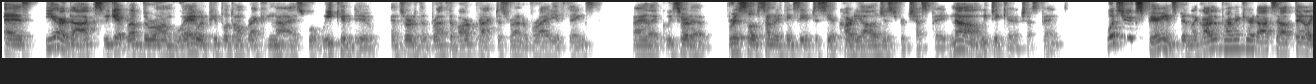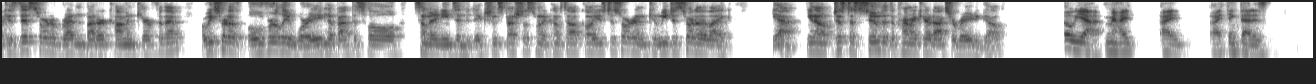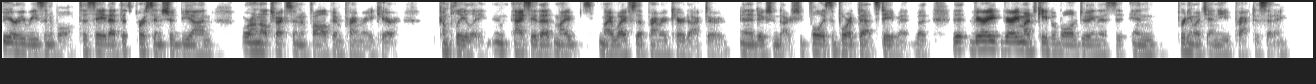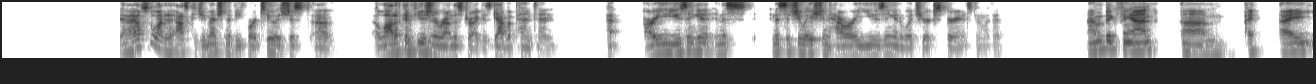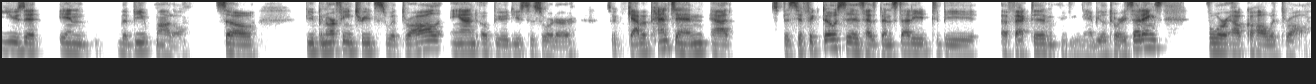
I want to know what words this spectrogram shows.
As ER docs, we get rubbed the wrong way when people don't recognize what we can do and sort of the breadth of our practice around a variety of things. Right? Like we sort of bristle if somebody thinks they have to see a cardiologist for chest pain. No, we take care of chest pain. What's your experience been? Like, are the primary care docs out there? Like, is this sort of bread and butter common care for them? Are we sort of overly worrying about this whole somebody needs an addiction specialist when it comes to alcohol use disorder? And can we just sort of like, yeah, you know, just assume that the primary care docs are ready to go? Oh yeah. I mean, I I I think that is very reasonable to say that this person should be on oral naltrexone and follow up in primary care completely. And i say that my my wife's a primary care doctor and addiction doctor she'd fully support that statement but very very much capable of doing this in pretty much any practice setting. And i also wanted to ask because you mentioned it before too it's just uh, a lot of confusion around this drug is gabapentin are you using it in this in this situation how are you using it and what's your experience been with it i'm a big fan um, i i use it in the bupe model so buprenorphine treats withdrawal and opioid use disorder. So gabapentin at specific doses has been studied to be effective in ambulatory settings for alcohol withdrawal,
